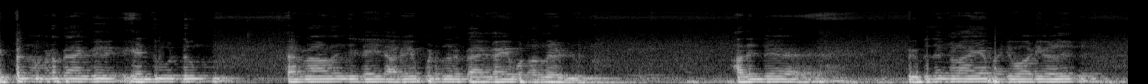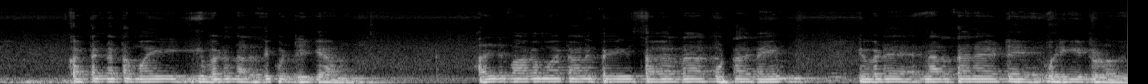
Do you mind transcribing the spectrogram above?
ഇപ്പൊ നമ്മുടെ ബാങ്ക് എന്തുകൊണ്ടും എറണാകുളം ജില്ലയിൽ അറിയപ്പെടുന്ന ഒരു ബാങ്കായി വളർന്നു കഴിഞ്ഞു. അതിന്റെ വിവിധങ്ങളായ പരിപാടികൾ ഘട്ടം ഘട്ടമായി ഇവിടെ നടത്തിക്കൊണ്ടിരിക്കുകയാണ്. അതിന്റെ ഭാഗമായിട്ടാണ് ഇപ്പോൾ ഈ സഹകരണ കൂട്ടായ്മയും ഇവിടെ നടത്താനായിട്ട് ഒരുങ്ങിയിട്ടുള്ളത്.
